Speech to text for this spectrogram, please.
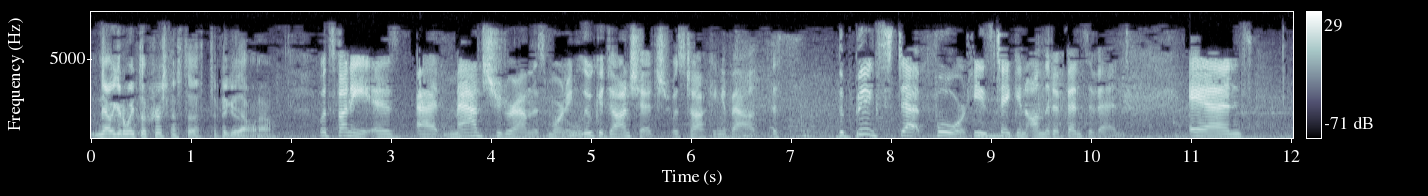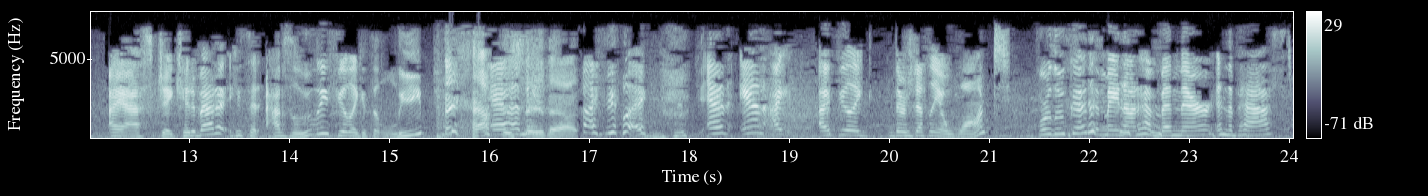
now we got to wait till Christmas to, to figure that one out. What's funny is at Mavs Shoot Around this morning, Luka Doncic was talking about the the big step forward he's hmm. taken on the defensive end, and I asked Jay Kidd about it. He said, absolutely. Feel like it's a leap. They have and to say that. I feel like, and and I I feel like there's definitely a want for Luka that may not have been there in the past.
